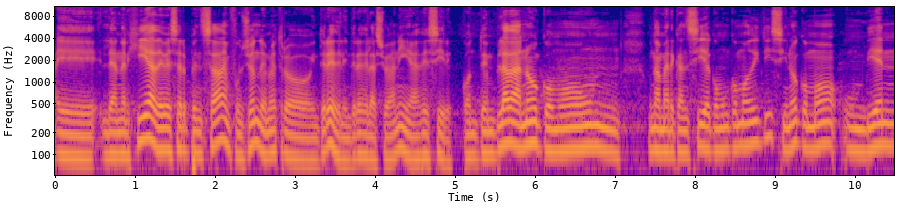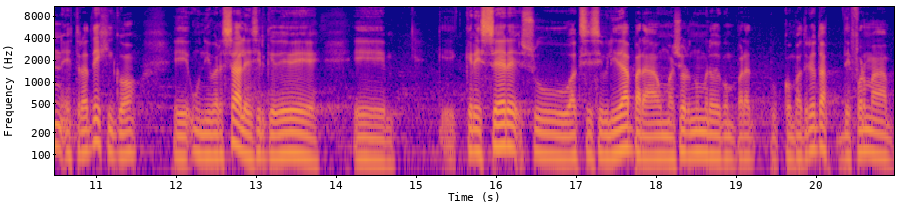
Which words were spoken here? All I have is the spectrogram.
eh, la energía debe ser pensada en función de nuestro interés, del interés de la ciudadanía, es decir, contemplada no como una mercancía, como un commodity, sino como un bien estratégico, eh, universal, es decir, que debe eh, crecer su accesibilidad para un mayor número de compatriotas de forma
